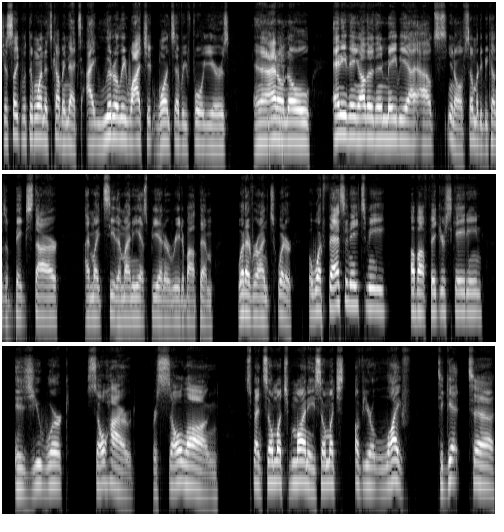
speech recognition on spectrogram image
just like with the one that's coming next. I literally watch it once every four years, and I don't know anything other than maybe I, I'll you know if somebody becomes a big star, I might see them on ESPN or read about them, whatever on Twitter. But what fascinates me about figure skating is you work so hard for so long, spent so much money, so much of your life to get to,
